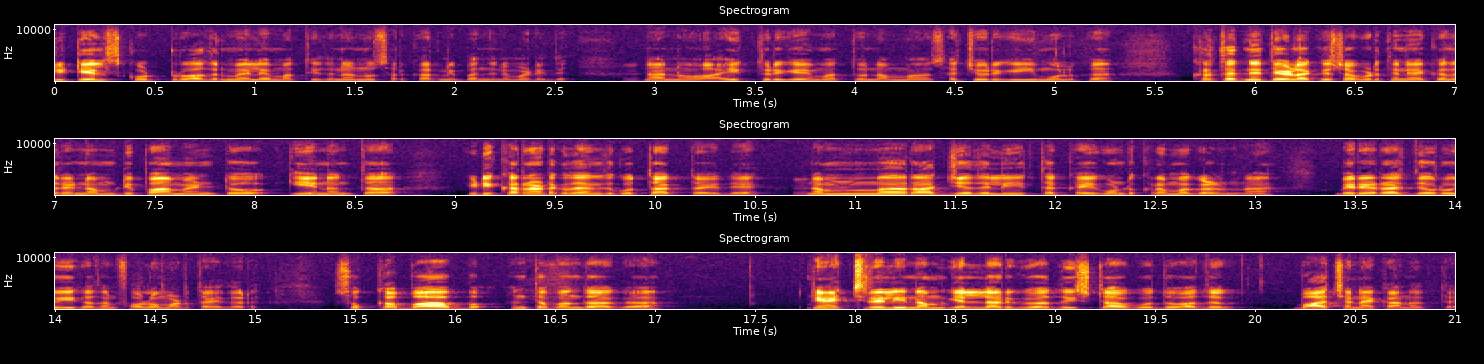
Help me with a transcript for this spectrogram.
ಡಿಟೇಲ್ಸ್ ಕೊಟ್ಟರು ಅದ್ರ ಮೇಲೆ ಮತ್ತು ಇದನ್ನು ಸರ್ಕಾರ ನಿಬಂಧನೆ ಮಾಡಿದೆ. ನಾನು ಆಯುಕ್ತರಿಗೆ ಮತ್ತು ನಮ್ಮ ಸಚಿವರಿಗೆ ಈ ಮೂಲಕ ಕೃತಜ್ಞತೆ ಹೇಳೋಕ್ಕೆ ಇಷ್ಟಪಡ್ತೀನಿ. ಯಾಕಂದರೆ ನಮ್ಮ ಡಿಪಾರ್ಟ್ಮೆಂಟು ಏನಂತ ಇಡೀ ಕರ್ನಾಟಕದ ಗೊತ್ತಾಗ್ತಾ ಇದೆ. ನಮ್ಮ ರಾಜ್ಯದಲ್ಲಿ ತ ಕೈಗೊಂಡ ಕ್ರಮಗಳನ್ನ ಬೇರೆ ರಾಜ್ಯದವರು ಈಗ ಅದನ್ನು ಫಾಲೋ ಮಾಡ್ತಾ ಇದ್ದಾರೆ. ಸೊ ಕಬಾಬ್ ಅಂತ ಬಂದಾಗ ನ್ಯಾಚುರಲಿ ನಮ್ಗೆಲ್ಲರಿಗೂ ಅದು ಇಷ್ಟ ಆಗೋದು ಅದು ಭಾಳ ಚೆನ್ನಾಗಿ ಕಾಣುತ್ತೆ.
